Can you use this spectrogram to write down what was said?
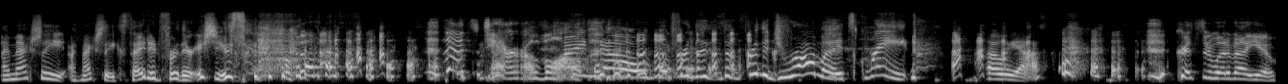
I'm actually I'm actually excited for their issues. That's terrible. I know, but for the, the for the drama, it's great. oh yeah. Kristen, what about you?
